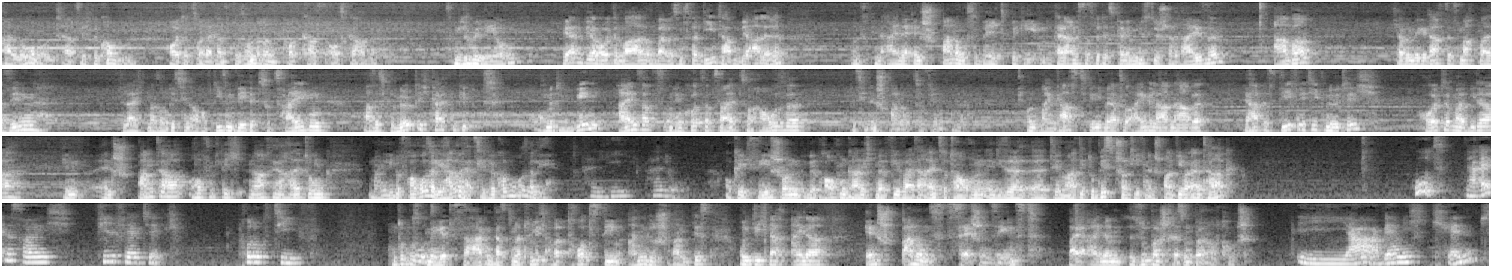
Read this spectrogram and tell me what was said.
Hallo und herzlich willkommen heute zu einer ganz besonderen Podcast-Ausgabe. Zum Jubiläum werden wir heute mal, und weil wir es uns verdient haben, wir alle, uns in eine Entspannungswelt begeben. Keine Angst, das wird jetzt keine mystische Reise, aber ich habe mir gedacht, es macht mal Sinn, vielleicht mal so ein bisschen auch auf diesem Wege zu zeigen, was es für Möglichkeiten gibt, auch mit wenig Einsatz und in kurzer Zeit zu Hause ein bisschen Entspannung zu finden. Und mein Gast, den ich mir dazu eingeladen habe, der hat es definitiv nötig, heute mal wieder in entspannter, hoffentlich nachher Haltung, meine liebe Frau Rosalie. Hallo, herzlich willkommen, Rosalie. Halli, hallo. Okay, ich sehe schon, wir brauchen gar nicht mehr viel weiter einzutauchen in diese äh, Thematik. Du bist schon tiefenentspannt. Wie war dein Tag? Gut, ereignisreich, vielfältig, produktiv. Und du musst Gut. mir jetzt sagen, dass du natürlich aber trotzdem angespannt bist und dich nach einer Entspannungssession sehnst bei einem Superstress- und Burnout-Coach. Ja, wer mich kennt,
